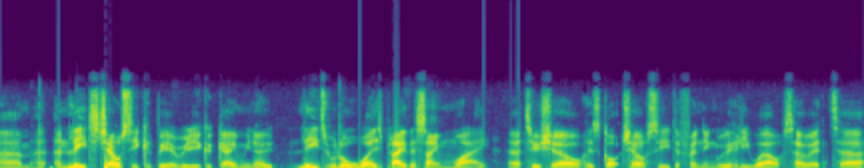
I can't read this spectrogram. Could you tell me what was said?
Um, and, Leeds Chelsea could be a really good game. You know, Leeds will always play the same way. Uh, Tuchel has got Chelsea defending really well, so it. Uh,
